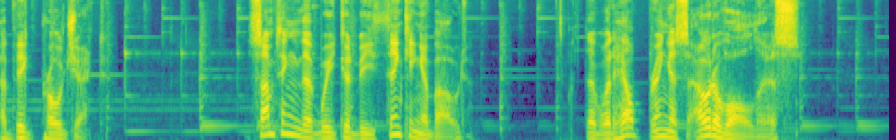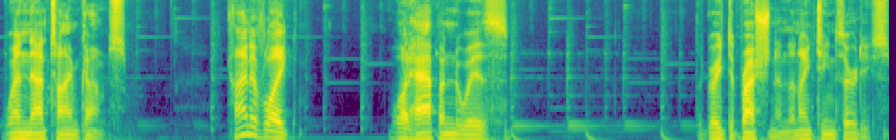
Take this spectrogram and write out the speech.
a big project, something that we could be thinking about that would help bring us out of all this when that time comes. Kind of like what happened with the Great Depression in the 1930s.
